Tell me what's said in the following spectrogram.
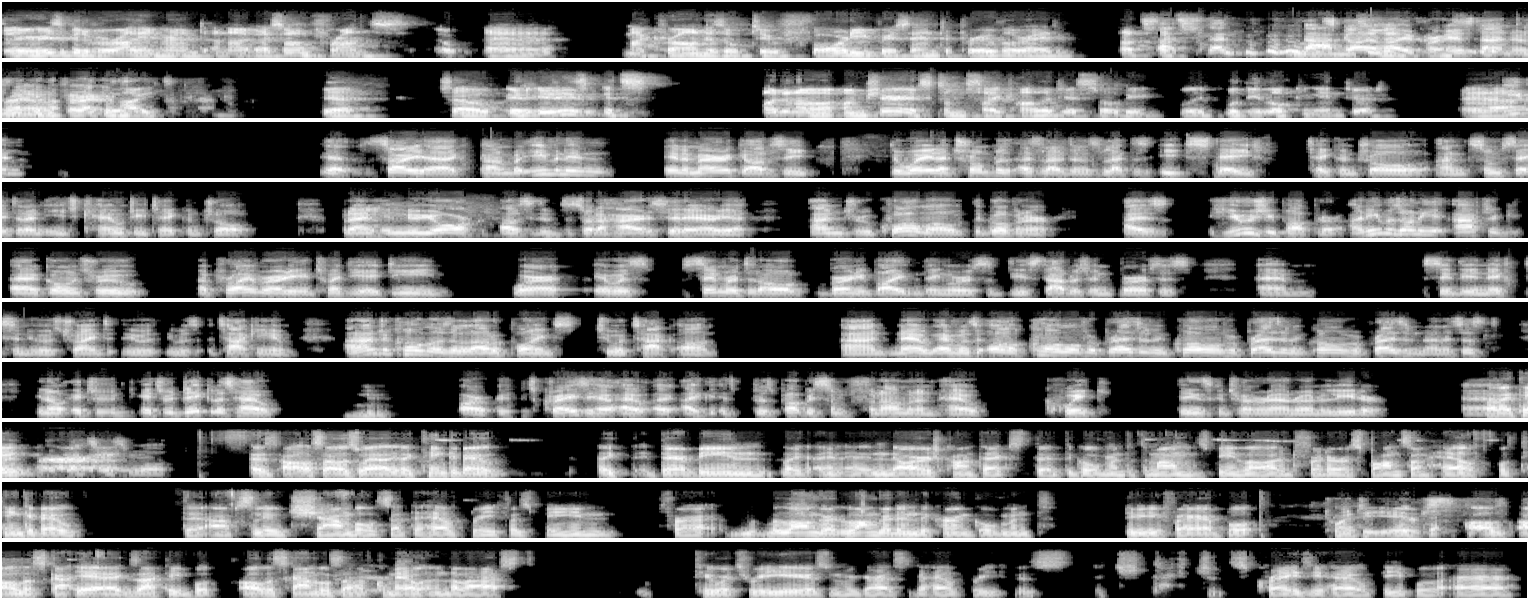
there is a bit of a rallying round, and I, I saw in France, uh, Macron is up to forty percent approval rating. That's That's that's that, that's Madness. sky high for his standards now. record, height. Yeah. So it, it is. It's. I don't know. I'm sure some psychologists will be will, will be looking into it. Uh, even yeah sorry uh Colin, but even in in america obviously the way that trump has led is let this each state take control and some states and then each county take control but then in new york obviously the, the sort of hardest hit area andrew cuomo the governor is hugely popular and he was only after uh, going through a primary in 2018 where it was similar to the whole bernie biden thing where it's the establishment versus um Cynthia Nixon, who was trying to, who was, attacking him. And Andrew Cuomo has a lot of points to attack on. And now everyone's, oh, Cuomo for president, Cuomo for president, Cuomo for president. And it's just, you know, it's it's ridiculous how, Yeah. or it's crazy how, how I, I, it's, there's probably some phenomenon how quick things can turn around around a leader. Uh, But I think- that's against the wall. as also as well, like think about like there being like in, in the Irish context that the government at the moment is being lauded for the response on health, but think about the absolute shambles that the health brief has been for longer longer than the current government. To be fair, but Twenty years. all all the sca- yeah exactly, but all the scandals that have come out in the last two or three years in regards to the health brief is it's, it's crazy how people are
